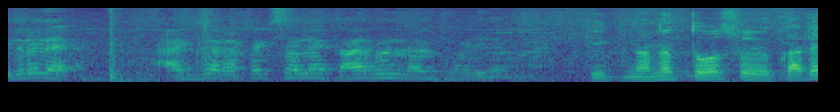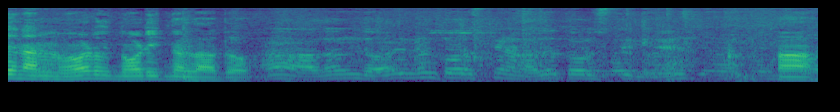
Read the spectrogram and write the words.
ಇದರಲ್ಲೇ ಆಕ್ಸರ್ ಎಫೆಕ್ಟ್ಸ್ ಅಲ್ಲೇ ಕಾರ್ಬನ್ ಲಾಂಚ್ ಮಾಡಿದ್ದಾರೆ ಈಗ ನನಗೆ ತೋರಿಸು ಅದೇ ನಾನು ನೋಡಿ ನೋಡಿದ್ನಲ್ಲ ಅದು. ಹಾ ಅದೊಂದು ಇನ್ನೊಂದು ತೋರಿಸ್ತೀನಿ ಅಣ್ಣ ಅದು ತೋರಿಸ್ತೀನಿ. ಹಾಂ.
